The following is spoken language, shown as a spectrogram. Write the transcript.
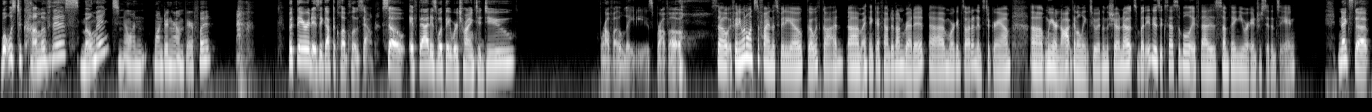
What was to come of this moment? No one wandering around barefoot. But there it is. It got the club closed down. So if that is what they were trying to do, bravo, ladies. Bravo. So if anyone wants to find this video, go with God. Um, I think I found it on Reddit. Uh, Morgan saw it on Instagram. Um, we are not going to link to it in the show notes, but it is accessible if that is something you are interested in seeing. Next up,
